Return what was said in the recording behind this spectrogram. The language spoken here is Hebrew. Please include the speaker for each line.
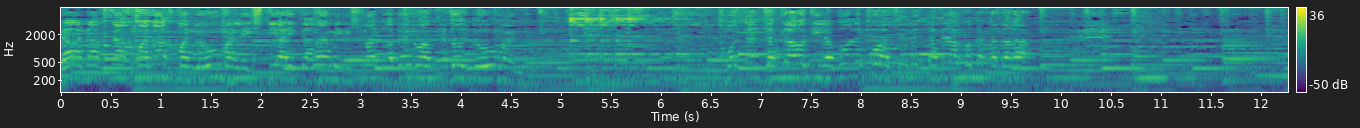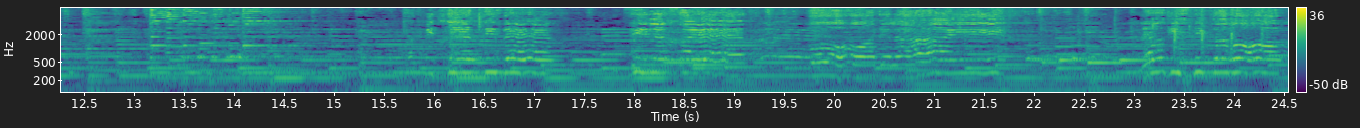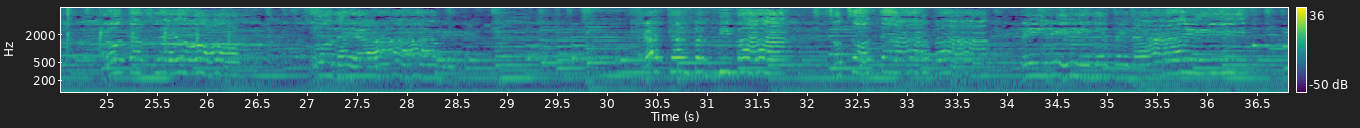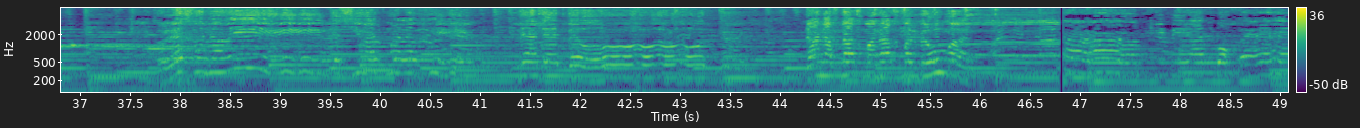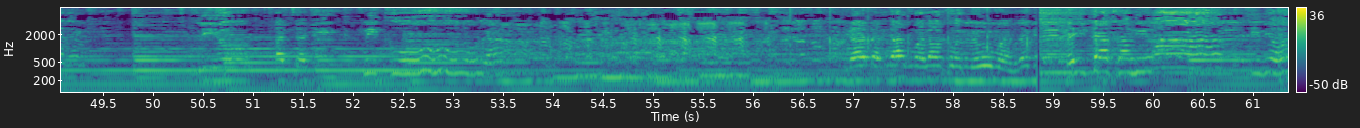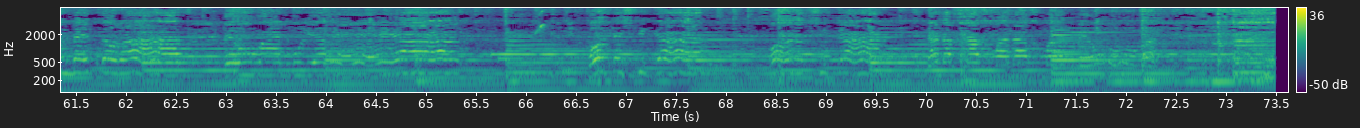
Speaker 1: נח, נח, נחמן, נחמן ואומן, לאשתי היקרה מנשמת רבנו הקדוש באומן. חותן זכה אותי לבוא לפה, השם ישמח אותה חזרה. את פתחי את ליבך, צאי כאן בסביבה, צוצות אהבה, מאירים את עיניי. קולך הנעים, רשימת מלאכים, מהדהד בעוד. נח נחמן נחמן מאומן. כי את בוחרת להיות הצדיק מכולם. נח נחמן נחמן מאומן. Me dijeron que todo era de humanos y de dios. Ni.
